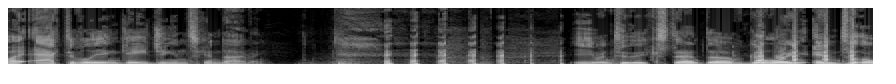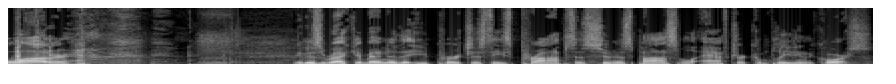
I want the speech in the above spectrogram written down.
by actively engaging in skin diving. Even to the extent of going into the water. It is recommended that you purchase these props as soon as possible after completing the course.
